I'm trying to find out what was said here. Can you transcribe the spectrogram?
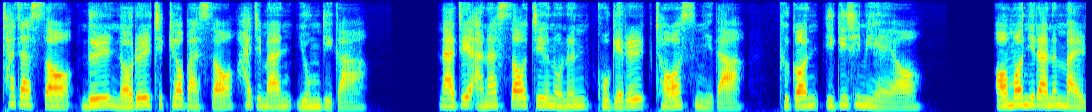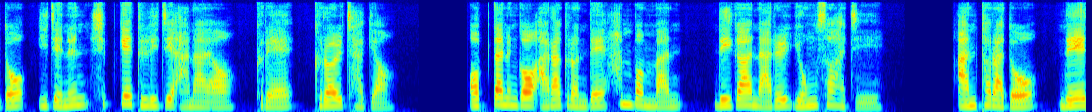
찾았어. 늘 너를 지켜봤어. 하지만 용기가 나지 않았어. 지은호는 고개를 저었습니다. 그건 이기심이에요. 어머니라는 말도 이제는 쉽게 들리지 않아요. 그래, 그럴 자격. 없다는 거 알아 그런데 한 번만 네가 나를 용서하지. 않더라도 내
